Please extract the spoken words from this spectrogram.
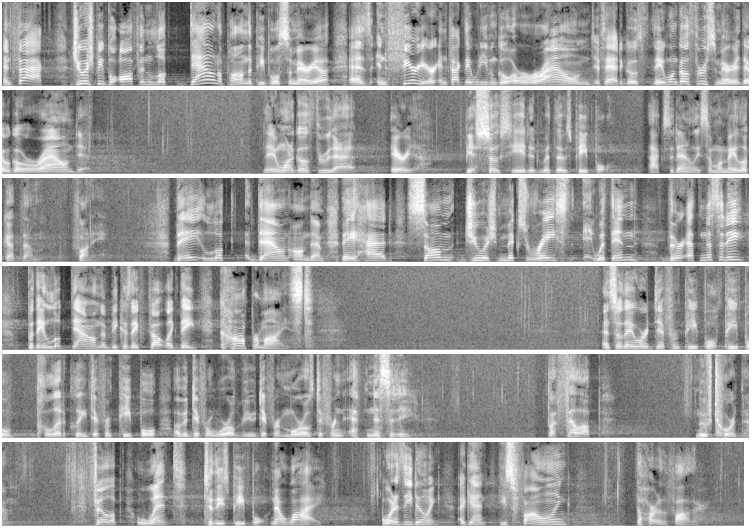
In fact, Jewish people often looked down upon the people of Samaria as inferior. In fact, they would even go around, if they had to go, they wouldn't go through Samaria, they would go around it. They didn't want to go through that area, be associated with those people. Accidentally, someone may look at them funny. They looked down on them. They had some Jewish mixed race within their ethnicity, but they looked down on them because they felt like they compromised. And so they were different people, people politically, different people of a different worldview, different morals, different ethnicity. But Philip moved toward them. Philip went to these people. Now, why? What is he doing? Again, he's following the heart of the Father.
